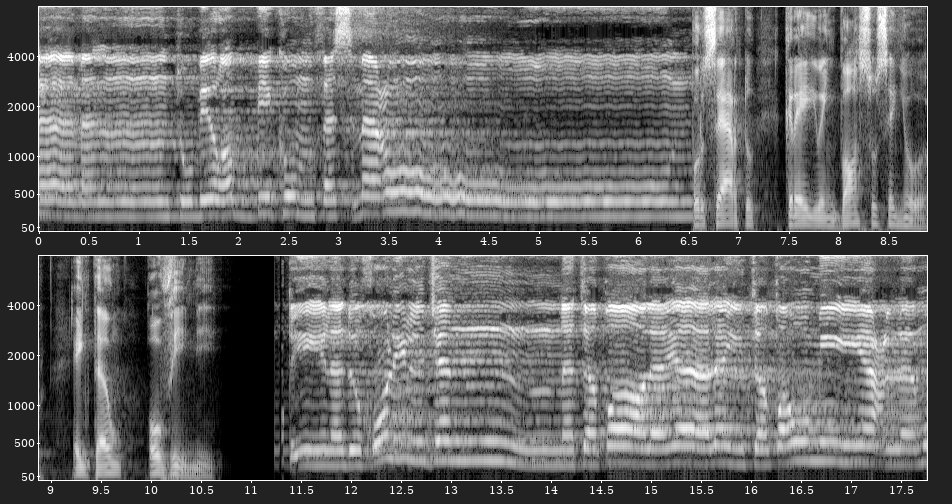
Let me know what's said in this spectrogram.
آمنت بربكم فاسمعون Por certo, creio em vosso Senhor. Então, ouvi-me. قيل ادخل الجنة قال يا ليت قومي يعلمون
